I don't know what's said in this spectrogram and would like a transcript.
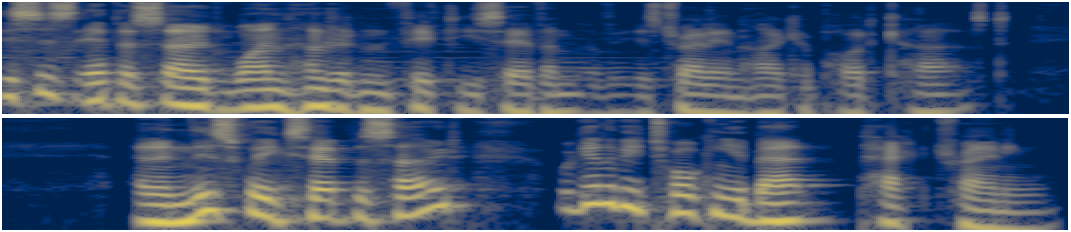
This is episode 157 of the Australian Hiker podcast. And in this week's episode, we're going to be talking about pack training.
